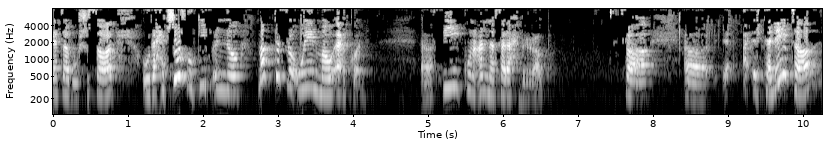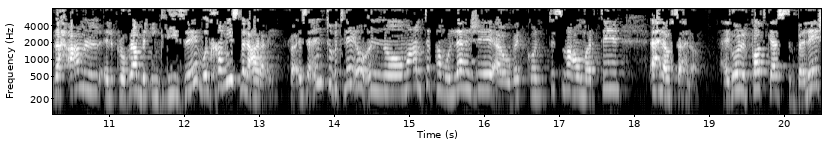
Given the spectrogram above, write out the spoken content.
كتب وشو صار. ورح تشوفوا كيف إنه ما بتفرق وين موقعكم آه، في يكون عندنا فرح بالرب. ف آه، الثلاثة رح أعمل ال program بالإنجليزي والخميس بالعربي. فإذا أنتم بتلاقوا إنه ما عم تفهموا اللهجة أو بدكم تسمعوا مرتين أهلا وسهلا. هدول البودكاست ببلاش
